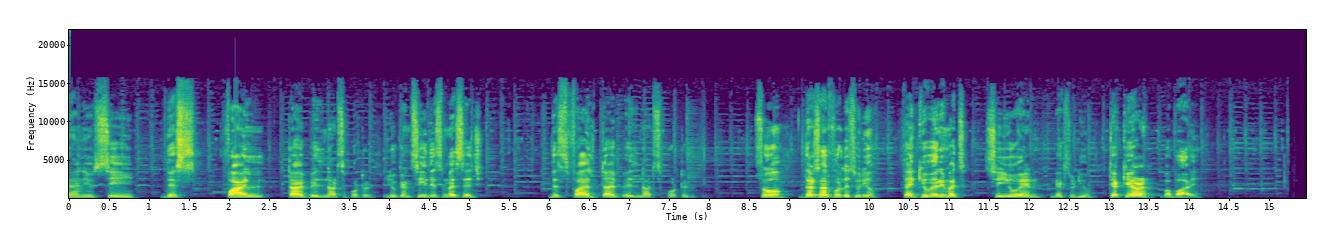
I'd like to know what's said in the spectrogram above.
then you see this file type is not supported. You can see this message this file type is not supported. So that's all for this video. Thank you very much. See you in next video. Take care. Bye bye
